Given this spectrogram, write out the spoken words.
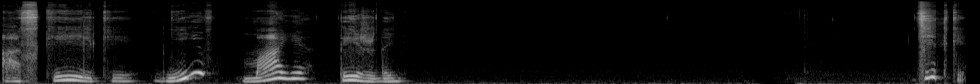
А скільки днів має тиждень? Дітки,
